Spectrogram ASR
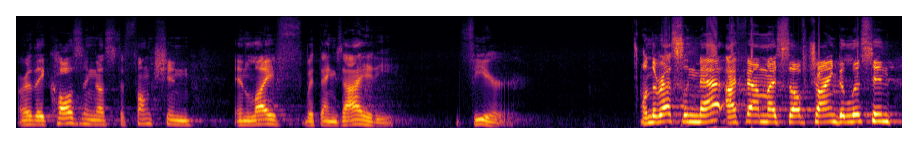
Or are they causing us to function in life with anxiety, fear? On the wrestling mat, I found myself trying to listen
